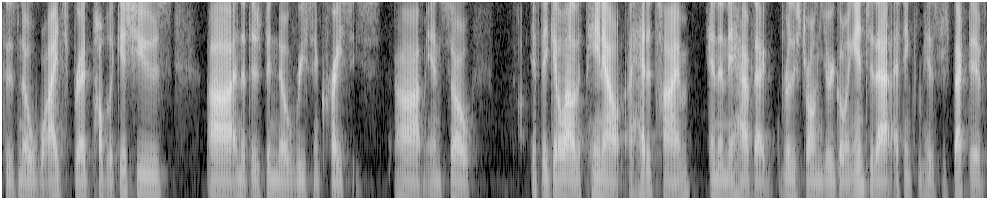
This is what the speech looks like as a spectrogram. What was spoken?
there's no widespread public issues, uh, and that there's been no recent crises. Um, and so if they get a lot of the pain out ahead of time and then they have that really strong year going into that, I think from his perspective,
